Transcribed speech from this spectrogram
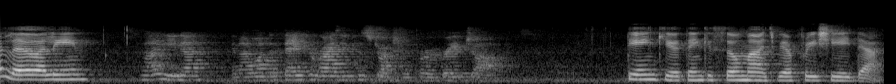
Hello, Aline. Hi, Nina. and I want to thank Horizon Construction for a great job. Thank you. Thank you so much. We appreciate that.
